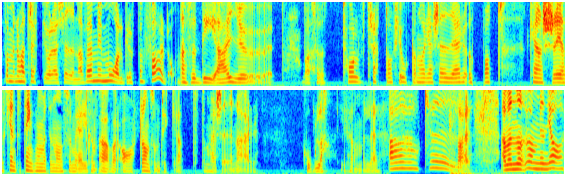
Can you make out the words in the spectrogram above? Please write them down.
Som är de här 30-åriga tjejerna, vem är målgruppen för dem? Alltså det är ju alltså, 12, 13, 14-åriga tjejer uppåt. Kanske, jag kan inte tänka mig att det är någon som är liksom över 18 som tycker att de här tjejerna är coola. Liksom, eller Ah, okej. så här. Ja men, ja,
